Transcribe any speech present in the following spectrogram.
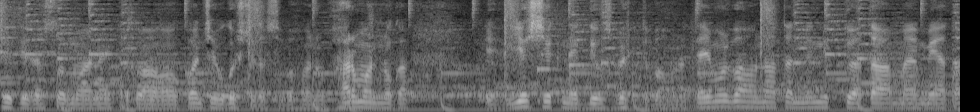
शेतीत असो मा नाहीतर तर कोणत्याही गोष्टीत असो भावना हार मान नका. यश एक ना एक दिवस भेटतो भावना त्यामुळे भावना आता मी आता मी आता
